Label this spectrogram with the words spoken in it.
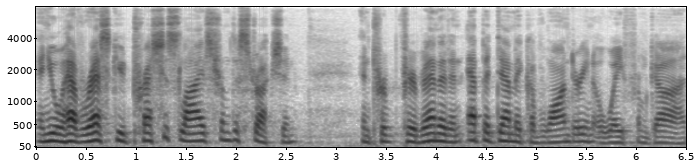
and you will have rescued precious lives from destruction and pre- prevented an epidemic of wandering away from God.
